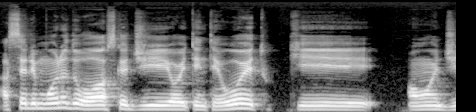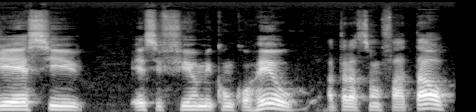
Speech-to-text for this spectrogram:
A cerimônia do Oscar de 88, que onde esse esse filme concorreu, Atração Fatal,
